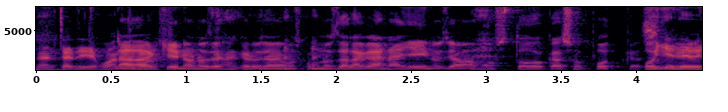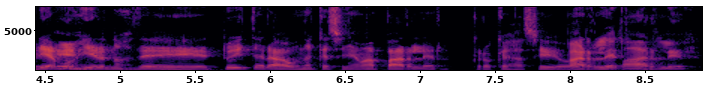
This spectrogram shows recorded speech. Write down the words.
No entendí, Juan. Nada, traduce. que no nos dejan que nos llamemos como nos da la gana y ahí nos llamamos todo caso podcast. Oye, En- deberíamos en irnos de Twitter a una que se llama Parler. Creo que es así. o- Parler.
